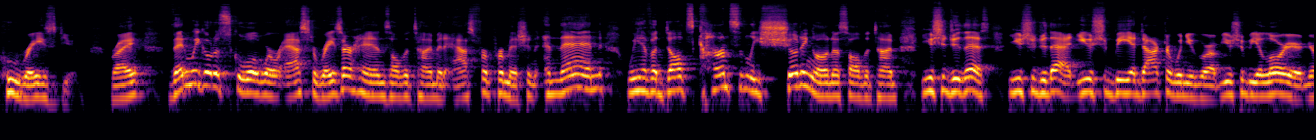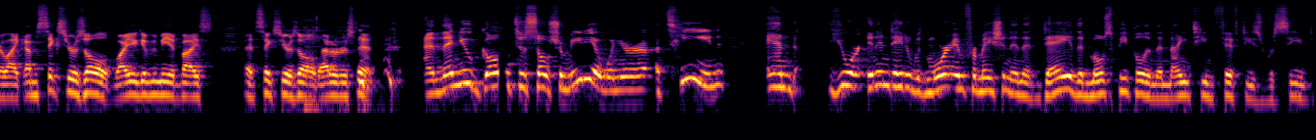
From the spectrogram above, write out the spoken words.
who raised you, right? Then we go to school where we're asked to raise our hands all the time and ask for permission. And then we have adults constantly shooting on us all the time. You should do this. You should do that. You should be a doctor when you grow up. You should be a lawyer. And you're like, I'm six years old. Why are you giving me advice at six years old? I don't understand. and then you go to social media when you're a teen and you are inundated with more information in a day than most people in the 1950s received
